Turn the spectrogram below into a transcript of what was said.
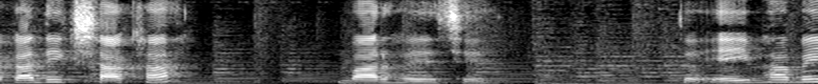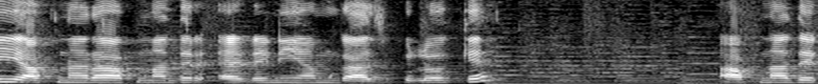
একাধিক শাখা বার হয়েছে। তো এইভাবেই আপনারা আপনাদের অ্যাডেনিয়াম গাছগুলোকে আপনাদের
